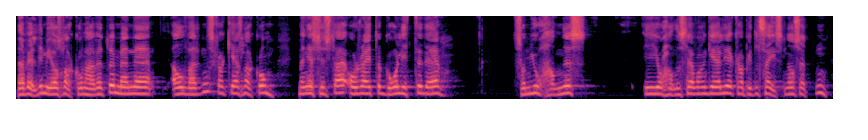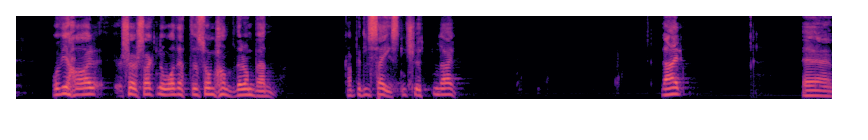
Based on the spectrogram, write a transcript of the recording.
Det er veldig mye å snakke om her, vet du, men eh, all verden skal ikke jeg snakke om. Men jeg syns det er ålreit å gå litt til det som Johannes i Johannesevangeliet, kapittel 16 og 17, hvor vi har sjølsagt noe av dette som handler om bønn. Kapittel 16, slutten der. Der eh,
